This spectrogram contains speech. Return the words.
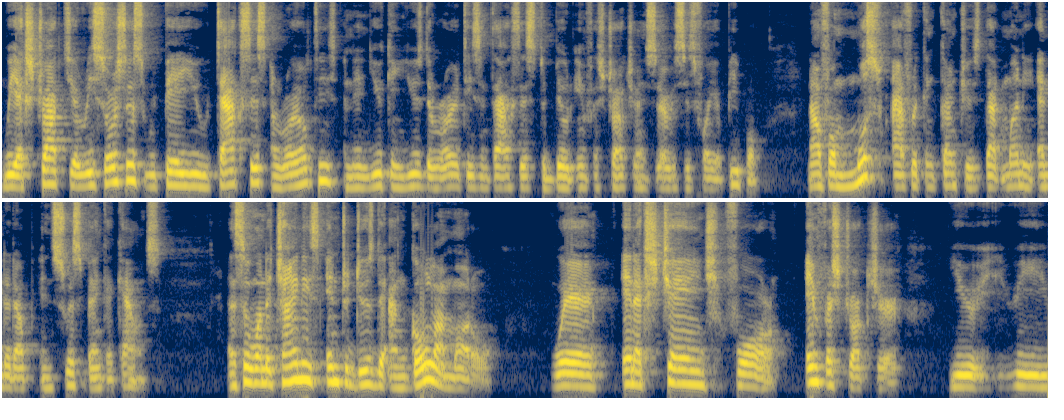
we extract your resources, we pay you taxes and royalties, and then you can use the royalties and taxes to build infrastructure and services for your people. Now, for most African countries, that money ended up in Swiss bank accounts. And so when the Chinese introduced the Angola model, where in exchange for infrastructure, you we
